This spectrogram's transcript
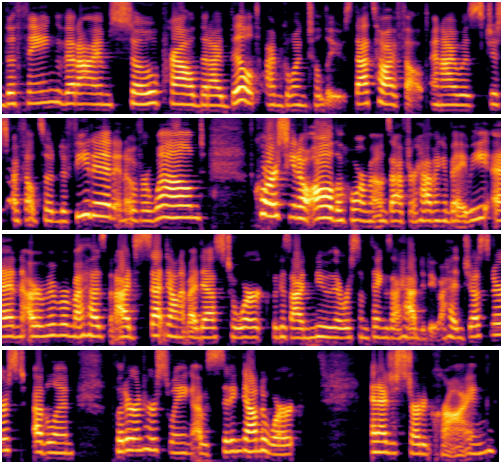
the thing that I'm so proud that I built, I'm going to lose. That's how I felt. And I was just, I felt so defeated and overwhelmed. Of course, you know, all the hormones after having a baby. And I remember my husband, I sat down at my desk to work because I knew there were some things I had to do. I had just nursed Evelyn, put her in her swing. I was sitting down to work and I just started crying.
